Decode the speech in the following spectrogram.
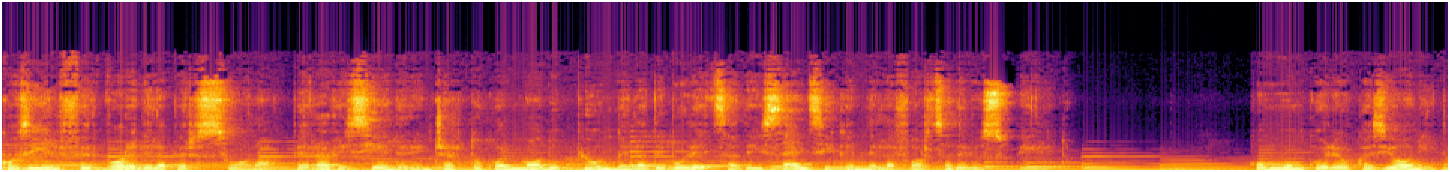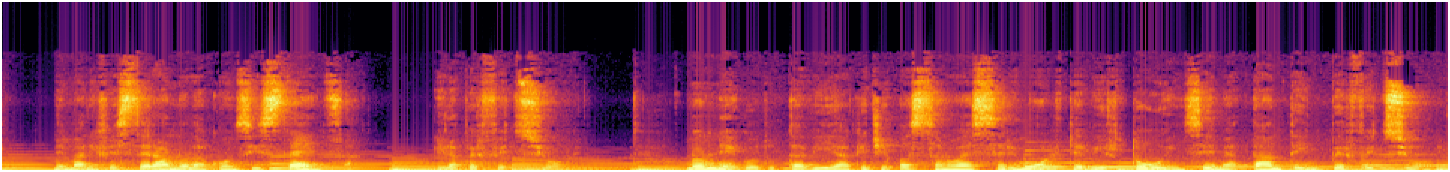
così il fervore della persona verrà a risiedere in certo qual modo più nella debolezza dei sensi che nella forza dello spirito. Comunque le occasioni ne manifesteranno la consistenza e la perfezione. Non nego tuttavia che ci possano essere molte virtù insieme a tante imperfezioni,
